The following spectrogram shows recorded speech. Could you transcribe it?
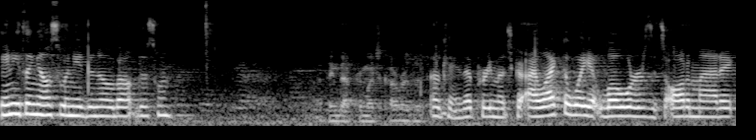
Anything else we need to know about this one? I think that pretty much covers it. Okay, that pretty much, I like the way it lowers, it's automatic,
